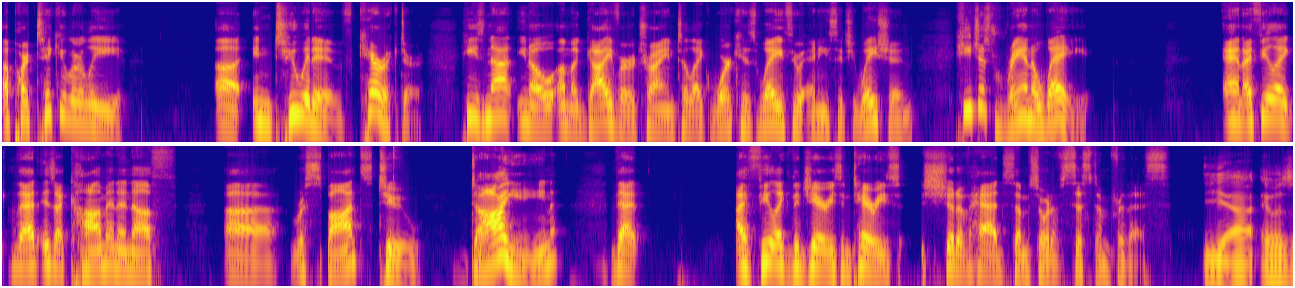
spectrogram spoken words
a particularly uh, intuitive character. He's not, you know, a MacGyver trying to, like, work his way through any situation. He just ran away. And I feel like that is a common enough uh, response to dying that I feel like the Jerrys and Terrys should have had some sort of system for this. Yeah, it was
